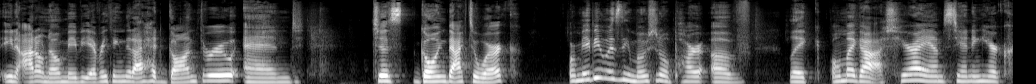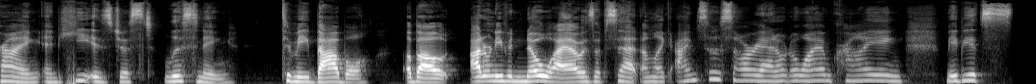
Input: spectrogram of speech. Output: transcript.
you know, I don't know, maybe everything that I had gone through and just going back to work. Or maybe it was the emotional part of, like, oh my gosh, here I am standing here crying, and he is just listening to me babble about I don't even know why I was upset. I'm like, I'm so sorry. I don't know why I'm crying. Maybe it's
